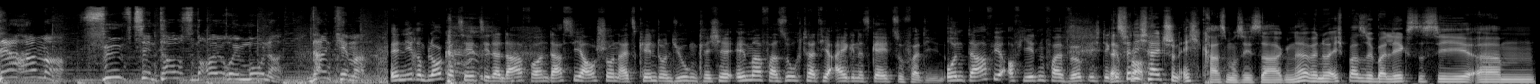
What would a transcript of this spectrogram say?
der Hammer! 15.000 Euro im Monat. Danke, Mann. In ihrem Blog erzählt sie dann davon, dass sie auch schon als Kind und Jugendliche immer versucht hat, ihr eigenes Geld zu verdienen. Und dafür auf jeden Fall wirklich dicke Das finde ich halt schon echt krass, muss ich sagen, ne? Wenn du echt mal so überlegst, dass sie, ähm,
